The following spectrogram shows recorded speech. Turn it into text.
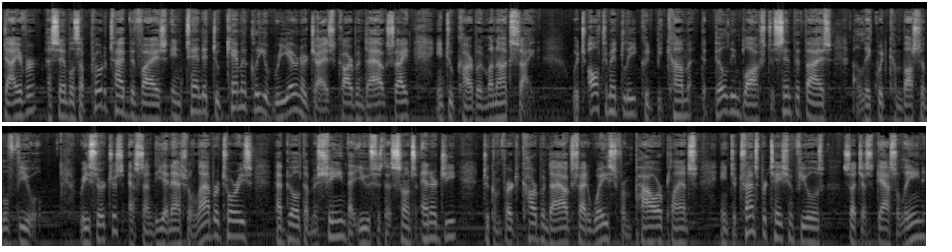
Diver assembles a prototype device intended to chemically re energize carbon dioxide into carbon monoxide, which ultimately could become the building blocks to synthesize a liquid combustible fuel. Researchers at Sandia National Laboratories have built a machine that uses the sun's energy to convert carbon dioxide waste from power plants into transportation fuels such as gasoline,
